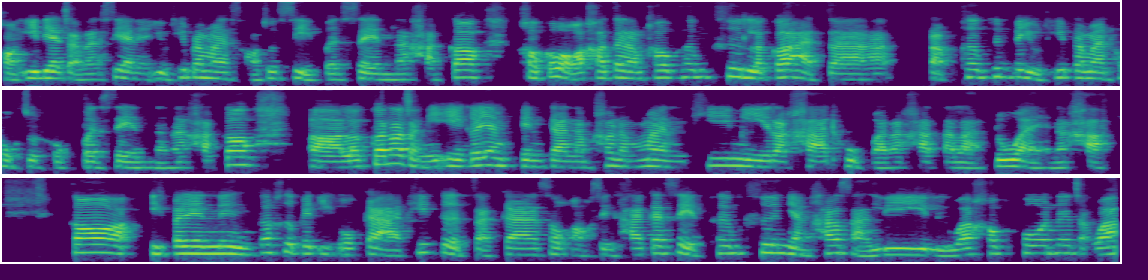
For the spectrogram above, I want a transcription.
ของอินเดียจากรัสเซียเนี่ยอยู่ที่ประมาณ 2.4%นะคะก็เขาก็บอกว่าเขาจะนำเข้าเพิ่มขึ้น แล้วก็อาจจะ ปรับเพิ่มขึ้นไปอยู่ที่ประมาณ 6.6%นะนะคะก็แล้วก็นอกจากนี้เองก็ยังเป็นการนำเข้าน้ำมันที่มีราคาถูกกว่าราคาตลาดด้วยนะคะ ก็อีกประเด็นหนึ่งก็คือเป็นอีกโอกาสที่เกิดจากการส่งออกสินค้าเกษตรเพิ่มขึ้นอย่างข้าวสาลี หรือว่าข้าวโพดเนื่องจากว่า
